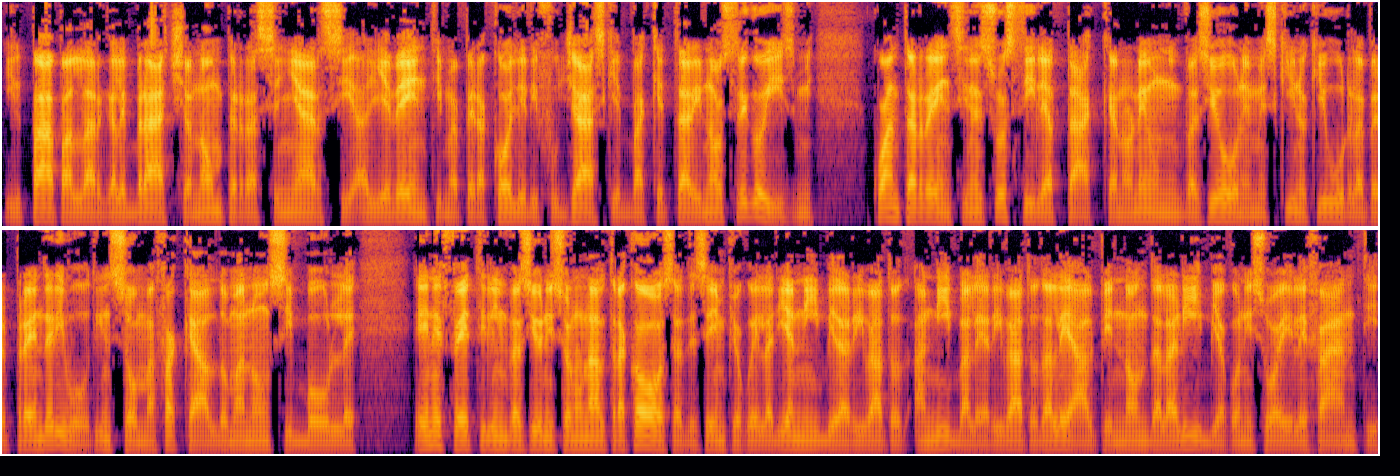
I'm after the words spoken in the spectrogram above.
Il Papa allarga le braccia non per rassegnarsi agli eventi ma per accogliere i fuggiaschi e bacchettare i nostri egoismi. Quanto a Renzi nel suo stile attacca, non è un'invasione, meschino chi urla per prendere i voti, insomma fa caldo ma non si bolle. E in effetti le invasioni sono un'altra cosa, ad esempio quella di Annibale, arrivato, Annibale arrivato dalle Alpi e non dalla Libia con i suoi elefanti.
